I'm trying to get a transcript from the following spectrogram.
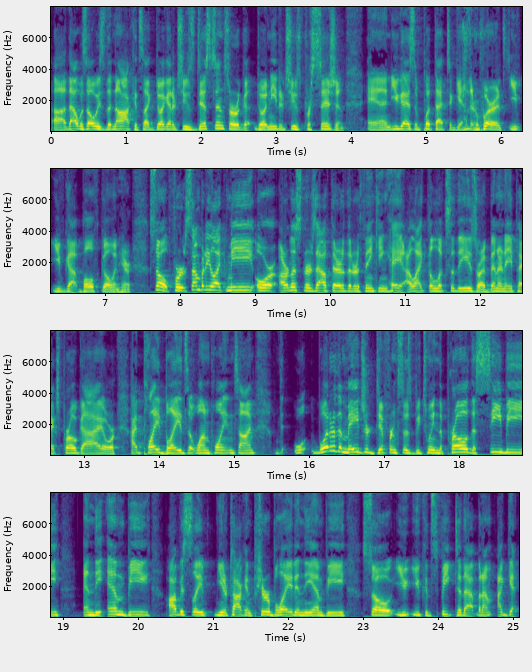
Uh, that was always the knock. It's like, do I got to choose distance or do I need to choose precision? And you guys have put that together where it's, you, you've got both going here. So for somebody like me or our listeners out there that are thinking, hey, I like the looks of these, or I've been an Apex Pro guy, or I played blades at one point in time, what are the major differences between the Pro, the CB, and the MB. Obviously, you're talking pure blade in the MB, so you you could speak to that. But I'm I get,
